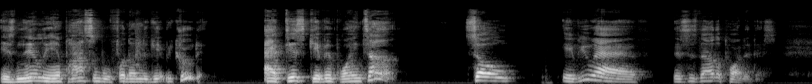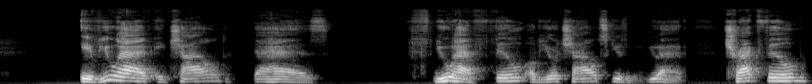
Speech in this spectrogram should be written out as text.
Is nearly impossible for them to get recruited at this given point in time. So if you have, this is the other part of this. If you have a child that has, you have film of your child, excuse me, if you have track film,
